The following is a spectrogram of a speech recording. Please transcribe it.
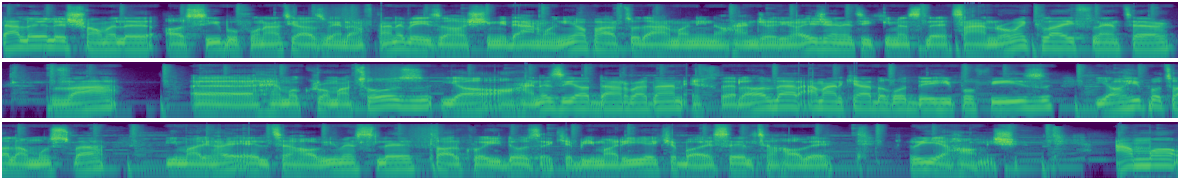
دلایل شامل آسیب عفونت یا از بین رفتن بیضه ها شیمی درمانی یا پرتو درمانی ناهنجاری های ژنتیکی مثل سندروم کلاینفلتر و هموکروماتوز یا آهن زیاد در بدن اختلال در عملکرد غده هیپوفیز یا هیپوتالاموس و بیماری های التهابی مثل سارکوئیدوزه که بیماریه که باعث التهاب ریه ها میشه. اما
